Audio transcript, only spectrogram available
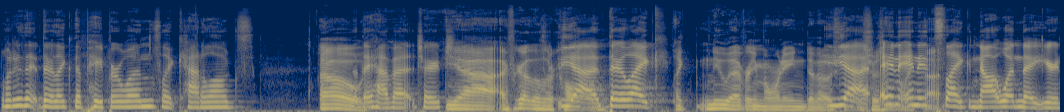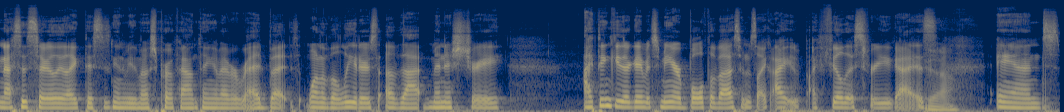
What are they? They're like the paper ones, like catalogs oh, that they have at church. yeah, I forgot those are called. Yeah, they're like like new every morning devotion. yeah and, and like it's that. like not one that you're necessarily like this is going to be the most profound thing i've ever read but one of the leaders of that ministry i think either gave it to me or both of us and was like i, I feel this for you guys yeah. and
